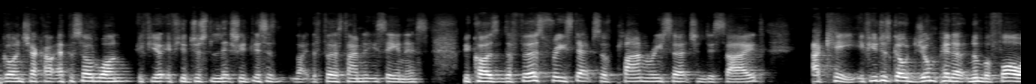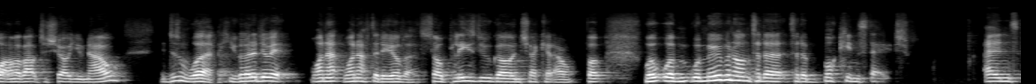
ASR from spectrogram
go and check out episode one if you're if you're just literally this is like the first time that you're seeing this because the first three steps of plan research and decide are key. If you just go jump in at number four what i'm about to show you now it doesn't work. You've got to do it one one after the other. So please do go and check it out. But we're, we're, we're moving on to the to the booking stage. And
